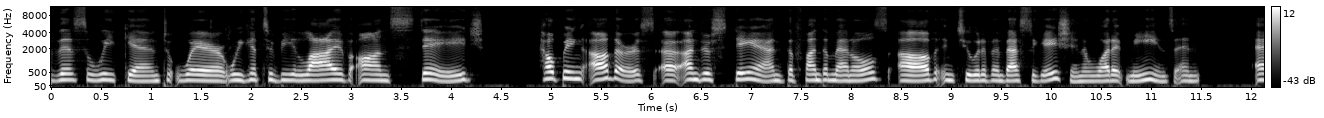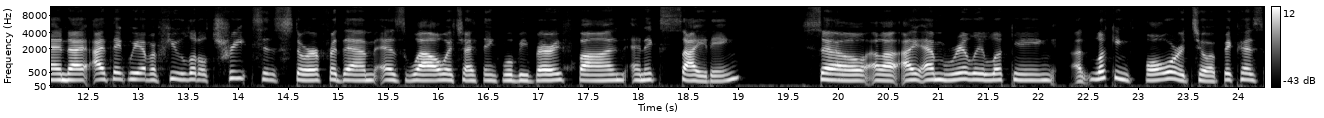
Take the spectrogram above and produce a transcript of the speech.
this weekend where we get to be live on stage, helping others uh, understand the fundamentals of intuitive investigation and what it means. And and I, I think we have a few little treats in store for them as well, which I think will be very fun and exciting. So uh, I am really looking uh, looking forward to it because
